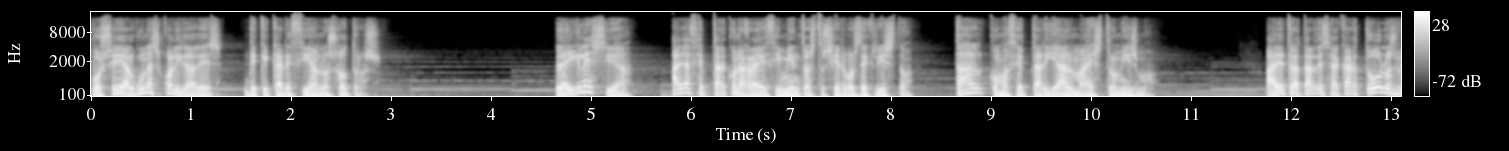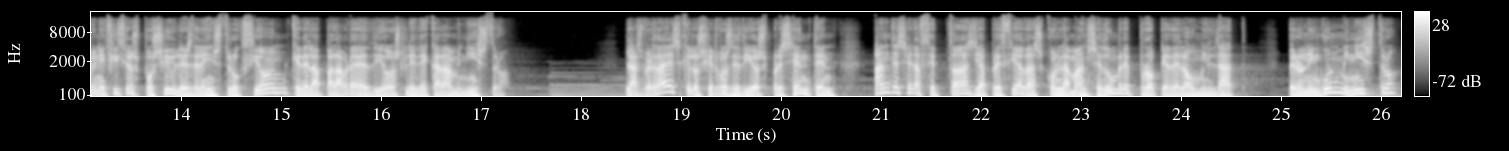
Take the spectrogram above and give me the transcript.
posee algunas cualidades de que carecían los otros. La iglesia ha de aceptar con agradecimiento a estos siervos de Cristo, tal como aceptaría al Maestro mismo ha de tratar de sacar todos los beneficios posibles de la instrucción que de la palabra de Dios le dé cada ministro. Las verdades que los siervos de Dios presenten han de ser aceptadas y apreciadas con la mansedumbre propia de la humildad, pero ningún ministro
